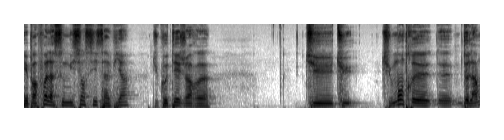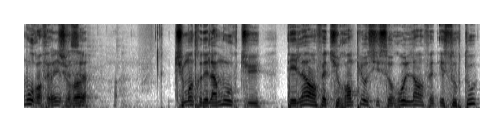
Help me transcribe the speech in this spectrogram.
Et parfois, la soumission, si ça vient du côté genre. euh, tu, tu, tu montres de, de l'amour, en fait. Oui, tu vois sûr. tu montres de l'amour, tu es là en fait, tu remplis aussi ce rôle-là en fait. Et surtout,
